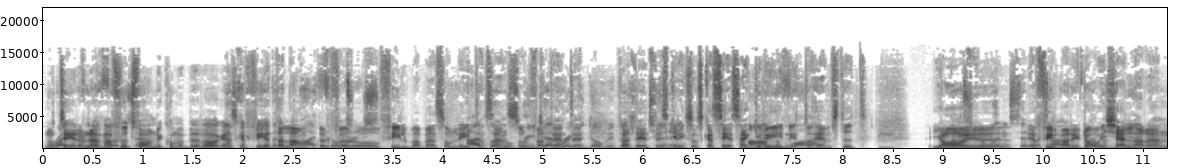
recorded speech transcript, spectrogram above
Notera nu att man fortfarande kommer behöva ha ganska feta lampor för att filma med en sån liten sensor. För att det inte, för att det inte ska, liksom, ska se så här grynigt och hemskt ut. Jag, har ju, jag filmar idag i källaren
